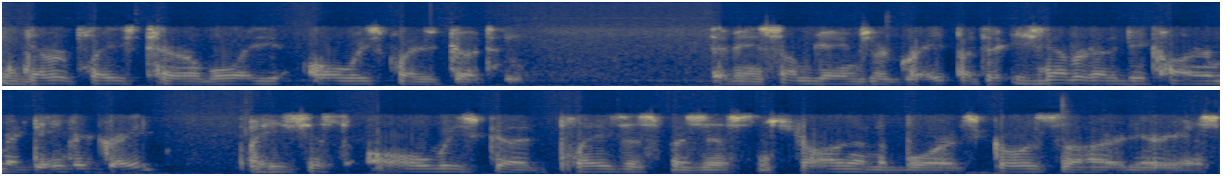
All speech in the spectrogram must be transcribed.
Never plays terrible. He always plays good. I mean, some games are great, but he's never going to be Connor McDavid great. But he's just always good. Plays his position, strong on the boards, goes to the hard areas,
